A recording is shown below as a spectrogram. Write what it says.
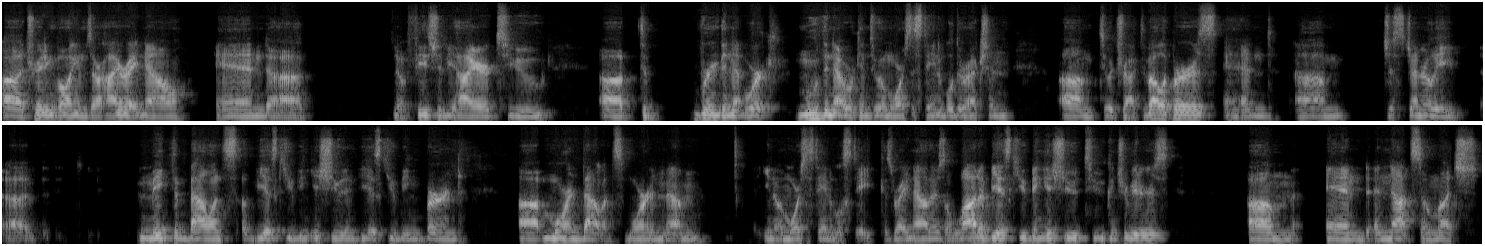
Uh, trading volumes are high right now, and uh, you know fees should be higher to uh, to bring the network, move the network into a more sustainable direction um, to attract developers and um, just generally uh, make the balance of BSQ being issued and BSQ being burned uh, more in balance, more in um, you know a more sustainable state. Because right now there's a lot of BSQ being issued to contributors, um, and and not so much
